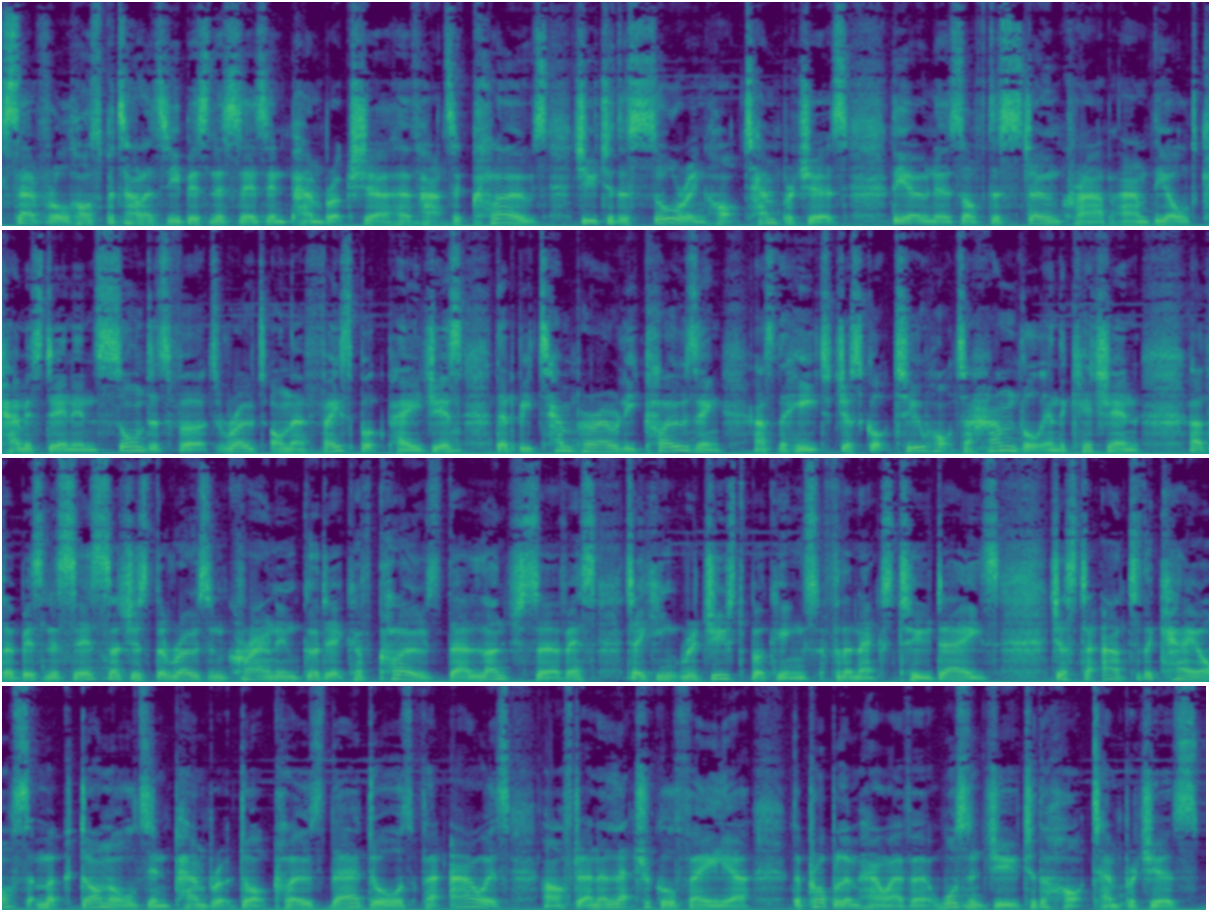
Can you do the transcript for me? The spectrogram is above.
Several hospitality businesses in Pembrokeshire have had to close due to the soaring hot temperatures. The owners of the Stone Crab and the Old Chemist Inn in Saundersfoot wrote on their Facebook pages they'd be temporarily closing as the heat just got too hot to handle in the kitchen. Other businesses, such as the Rose and Crown in Goodwick, have closed their lunch service, taking reduced bookings for the next two days. Just to add to the chaos, McDonald's in Pembroke Dock closed their doors for hours after an electrical failure. The problem, however, wasn't due to the hot temperatures.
